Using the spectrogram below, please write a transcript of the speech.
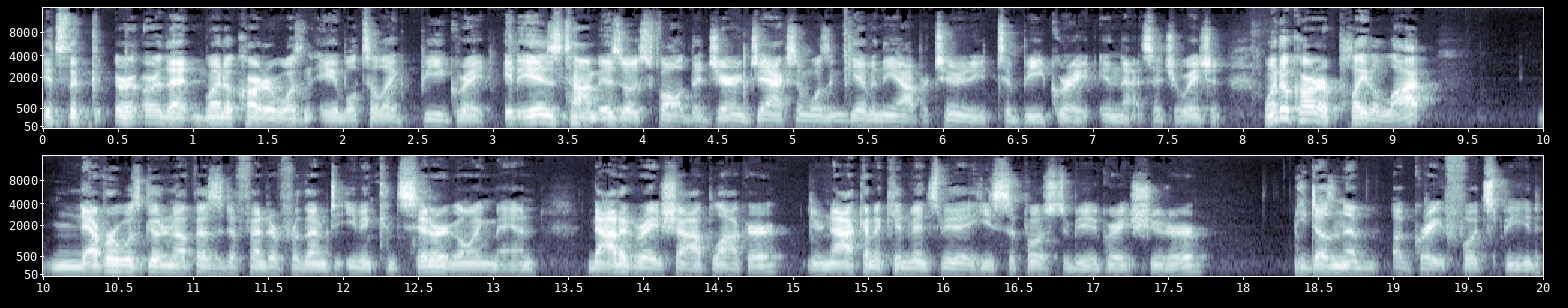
It's the or, or that Wendell Carter wasn't able to like be great. It is Tom Izzo's fault that Jaren Jackson wasn't given the opportunity to be great in that situation. Wendell Carter played a lot, never was good enough as a defender for them to even consider going man. Not a great shot blocker. You're not going to convince me that he's supposed to be a great shooter. He doesn't have a great foot speed.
